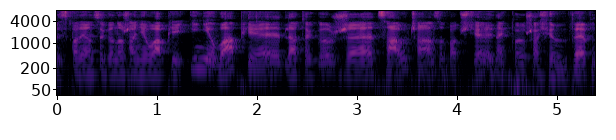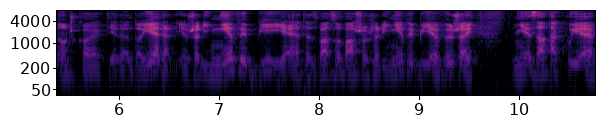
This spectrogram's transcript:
y, spadającego noża nie łapie i nie łapie, dlatego że cały czas, zobaczcie, rynek porusza się wewnątrz korekt 1 do 1. Jeżeli nie wybije, to jest bardzo ważne, jeżeli nie wybije wyżej, nie zaatakuje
